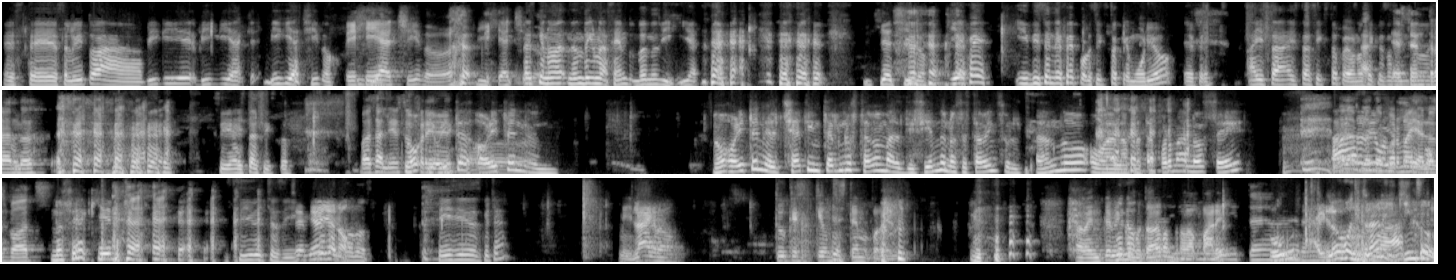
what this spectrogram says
Este, saludito a Biggie, Biggie, ¿qué? Biggie Achido. Biggie Achido. Biggie Achido. Es que no, no tiene un acento, entonces no es Vigía. Biggie Achido. Y F, y dicen F por Sixto que murió, F. Ahí está, ahí está Sixto, pero no sé qué está haciendo. Está entrando. sí, ahí está Sixto. Va a salir su no, ahorita, ahorita en, no, ahorita en el chat interno estaba maldiciendo, nos estaba insultando, o a la plataforma, no sé. A la plataforma y a los bots. No sé a quién. Sí, de hecho sí. ¿Se me oye o no? Sí, sí, ¿se escucha? Milagro. Tú que hackeas un sistema por ahí. Aventé mi computadora contra la pared. Uh, y luego entrar y 15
